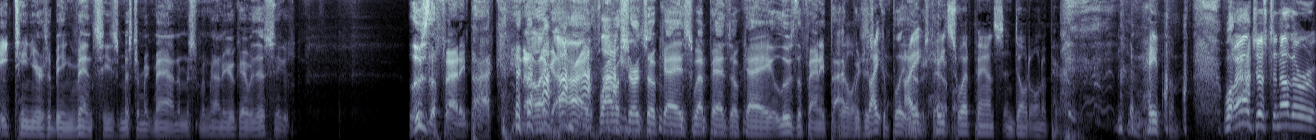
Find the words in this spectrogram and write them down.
18 years of being Vince. He's Mr. McMahon. And Mr. McMahon, are you okay with this? And he goes, lose the fanny pack. You know, like, all right, flannel shirt's okay, sweatpants okay, lose the fanny pack, Really? which 'Cause is I, completely I understandable. hate sweatpants and don't own a pair. hate them. Well, just another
